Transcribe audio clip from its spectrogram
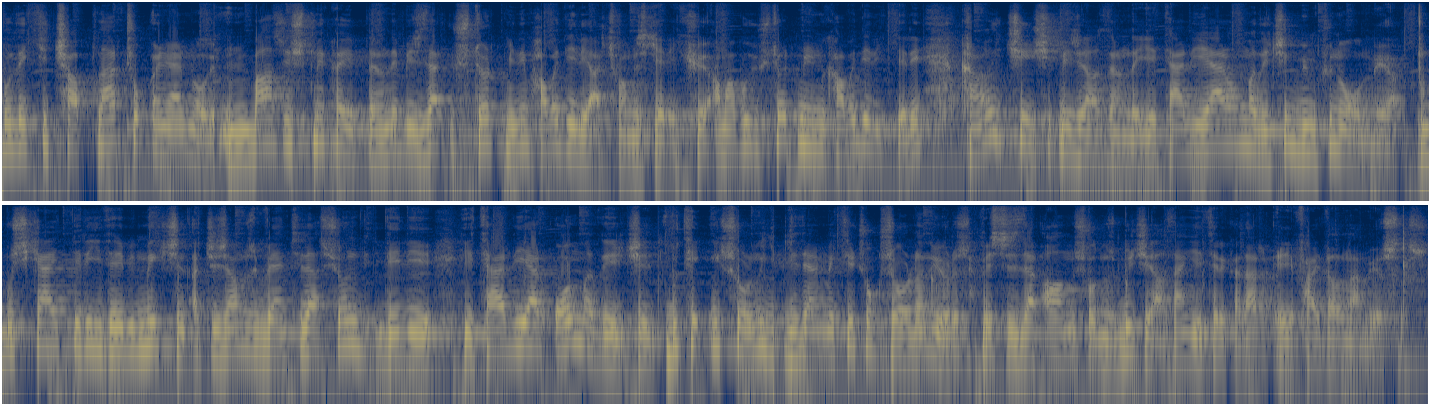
buradaki çaplar çok önemli oluyor. Bazı işitme kayıplarında bizler 3-4 milim hava deliği açmamız gerekiyor. Ama bu 3-4 milimlik hava delikleri kanal içi işitme cihazlarında yeterli yer olmadığı için mümkün olmuyor. Bu şikayetleri giderebilmek için açacağımız ventilasyon deliği yeterli yer olmadığı için bu teknik sorunu gidermekte çok zorlanıyoruz ve sizler almış olduğunuz bu cihazdan yeteri kadar e, faydalanamıyorsunuz.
